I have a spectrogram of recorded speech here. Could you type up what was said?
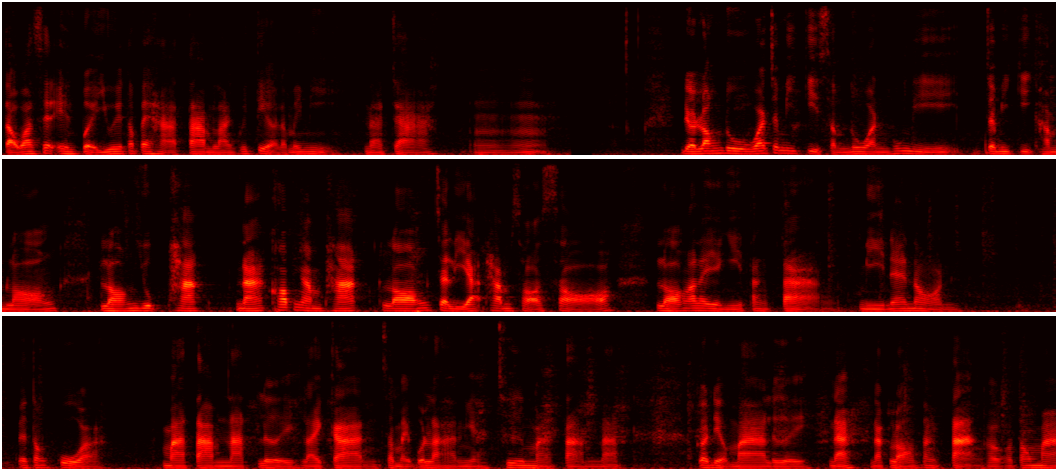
แต่ว่าเส้นเอ็นเปื่อยยุ่ยต้องไปหาตามร้านก๋วยเตี๋ยวแล้วไม่มีนะจ๊ะอืมเดี๋ยวลองดูว่าจะมีกี่สำนวนพรุ่งนี้จะมีกี่คำร้อง ร้องยุบพักนะครอบงำพัก ร้องจริยธรรมสอสอร้องอะไรอย่างนี้ต่างๆ มีแน่นอน ไม่ต้องกลัว มาตามนัดเลยรายการสมัยโบราณเนี่ยชื่อมาตามนัด ก็เดี๋ยวมาเลยนะ นักร้องต่างๆ เขาก็ต้องมา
